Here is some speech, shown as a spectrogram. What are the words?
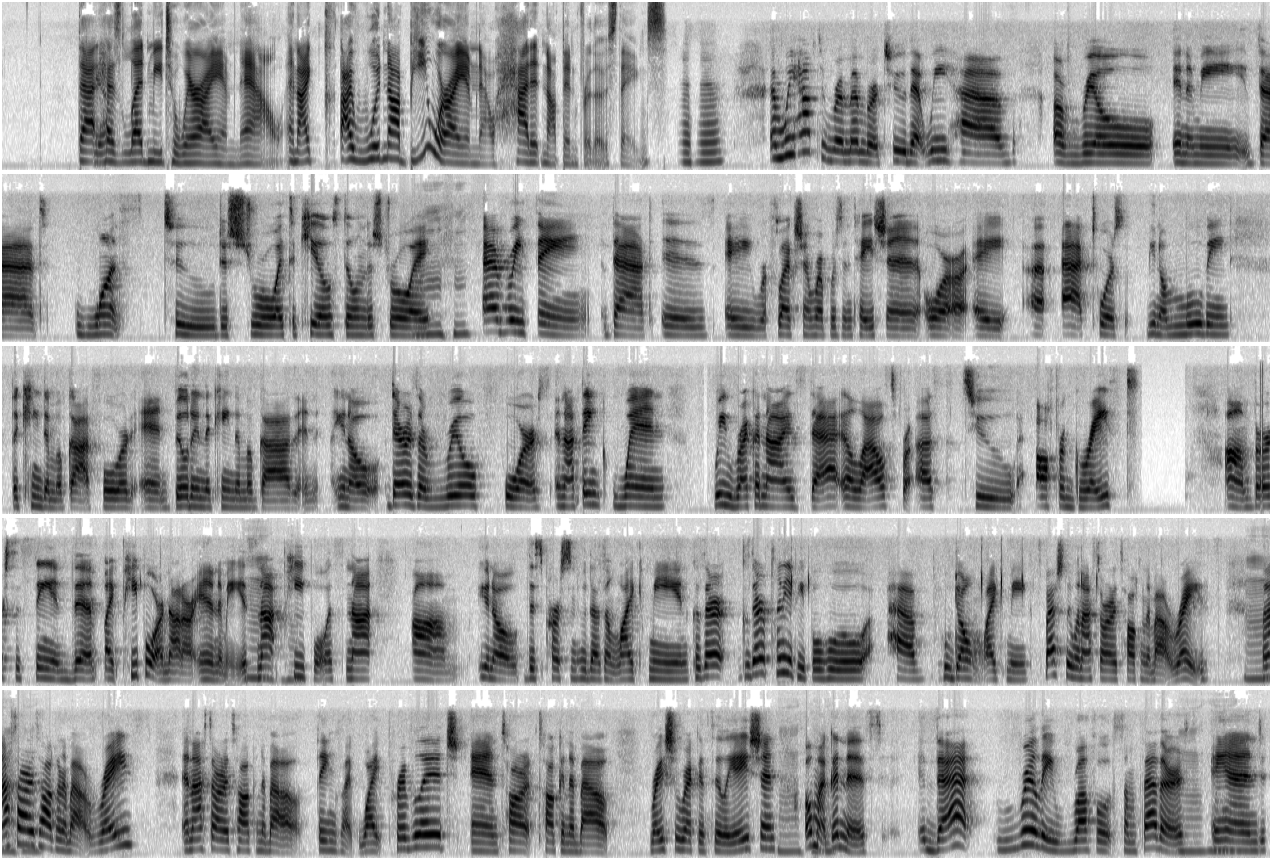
That yeah. has led me to where I am now, and I I would not be where I am now had it not been for those things. Mm-hmm. And we have to remember too that we have a real enemy that wants to destroy, to kill, steal, and destroy mm-hmm. everything that is a reflection, representation, or a, a, act towards you know moving the kingdom of God forward and building the kingdom of God. And you know there is a real force, and I think when we recognize that, it allows for us to offer grace um, versus seeing them like people are not our enemy. It's mm-hmm. not people. It's not um, you know this person who doesn't like me, and because there cause there are plenty of people who have who don't like me, especially when I started talking about race. Mm-hmm. When I started mm-hmm. talking about race, and I started talking about things like white privilege and tar- talking about racial reconciliation. Mm-hmm. Oh my goodness, that really ruffled some feathers. Mm-hmm. And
